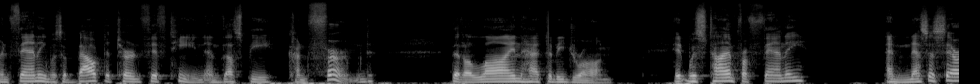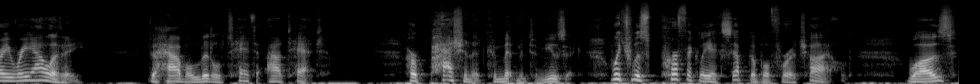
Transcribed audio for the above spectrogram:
when Fanny was about to turn 15 and thus be confirmed, that a line had to be drawn. It was time for Fanny, and necessary reality, to have a little tete a tete. Her passionate commitment to music, which was perfectly acceptable for a child, was,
